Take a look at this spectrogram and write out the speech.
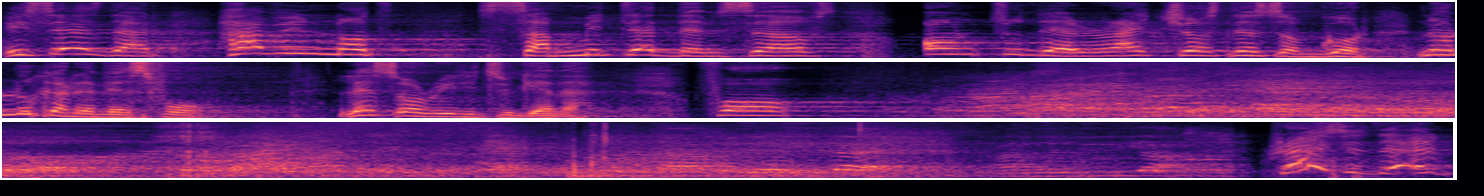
he says that having not submitted themselves unto the righteousness of God. Now look at the verse 4. Let's all read it together. For Christ is the end.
